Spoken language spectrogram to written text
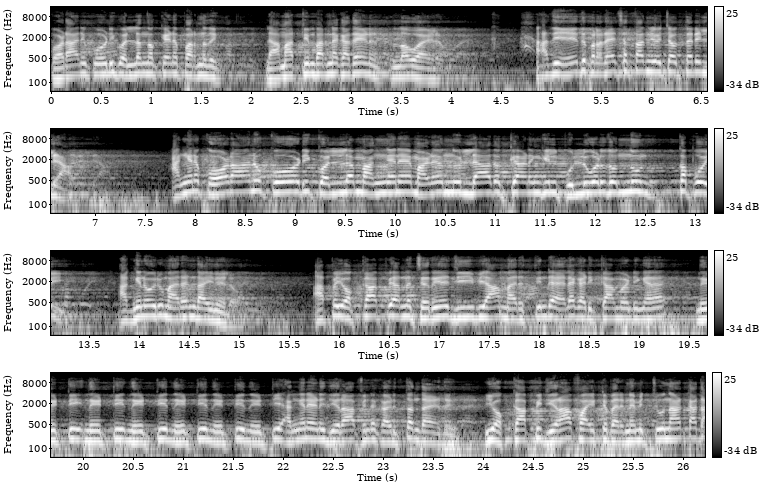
കോടാനുകോടി കൊല്ലം എന്നൊക്കെയാണ് പറഞ്ഞത്. ലാമാർട്ടിൻ പറഞ്ഞ കഥയാണ് ഉള്ളവായാലും അത് ഏത് പ്രദേശത്താന്ന് ചോദിച്ചാൽ ഉത്തരില്ല. അങ്ങനെ കോടാനുകോടി കൊല്ലം അങ്ങനെ മഴയൊന്നും ഇല്ലാതൊക്കെ ആണെങ്കിൽ പുല്ലുകൾ ഇതൊന്നും ഒക്കെ പോയി. അങ്ങനെ ഒരു മരം ഉണ്ടായിനല്ലോ. അപ്പം ഈ ഒക്കാപ്പി പറഞ്ഞ ചെറിയ ജീവി ആ മരത്തിന്റെ ഇല കടിക്കാൻ വേണ്ടി ഇങ്ങനെ നീട്ടി നീട്ടി നീട്ടി നീട്ടി നീട്ടി നീട്ടി അങ്ങനെയാണ് ജിറാഫിന്റെ കഴുത്തെന്തായത്? ഈ ഒക്കാപ്പി ജിറാഫായിട്ട് പരിണമിച്ചു എന്നാണ് കഥ.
